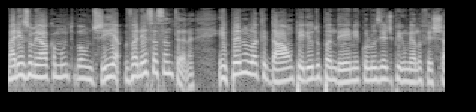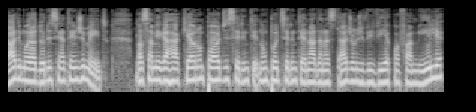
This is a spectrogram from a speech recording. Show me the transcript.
Marisa Meoca, muito bom dia. Vanessa Santana. Em pleno lockdown, período pandêmico, Luzia de Pinho Melo fechada e moradores sem atendimento. Nossa amiga Raquel não pode ser, não pôde ser internada na cidade onde vivia com a família.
